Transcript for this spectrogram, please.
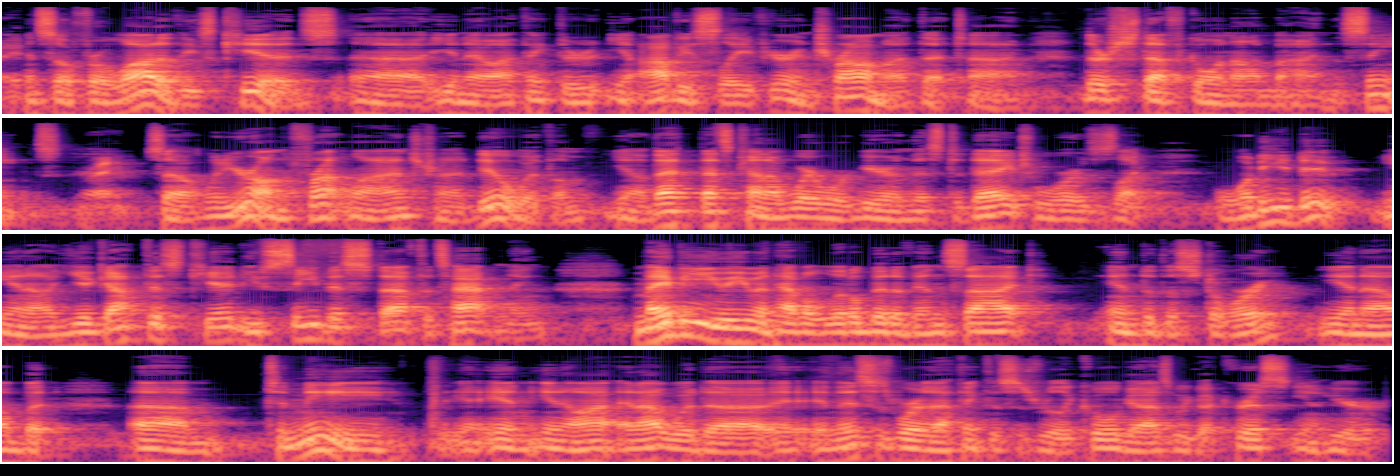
Right. And so for a lot of these kids, uh, you know, I think they're you know, obviously if you're in trauma at that time, there's stuff going on behind the scenes. Right. So when you're on the front lines trying to deal with them, you know, that that's kind of where we're gearing this today towards Is like, what do you do? You know, you got this kid, you see this stuff that's happening. Maybe you even have a little bit of insight into the story, you know, but um, to me, and you know, I, and I would, uh, and this is where I think this is really cool, guys. We've got Chris, you know, here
